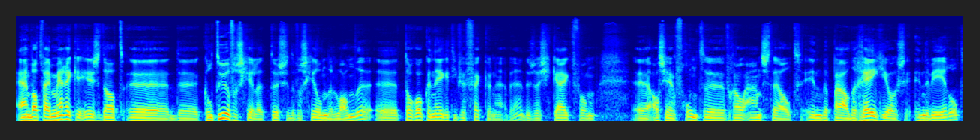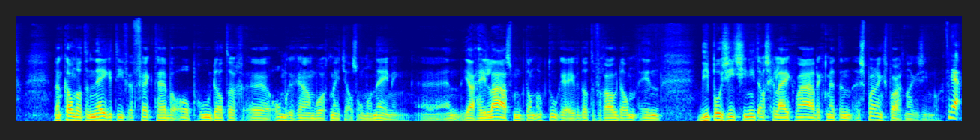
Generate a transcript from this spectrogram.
En wat wij merken is dat uh, de cultuurverschillen tussen de verschillende landen uh, toch ook een negatief effect kunnen hebben. Hè? Dus als je kijkt van uh, als je een frontvrouw aanstelt in bepaalde regio's in de wereld, dan kan dat een negatief effect hebben op hoe dat er omgegaan wordt met je als onderneming. en ja, helaas moet ik dan ook toegeven dat de vrouw dan in die positie niet als gelijkwaardig met een sparringspartner gezien wordt. Ja.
